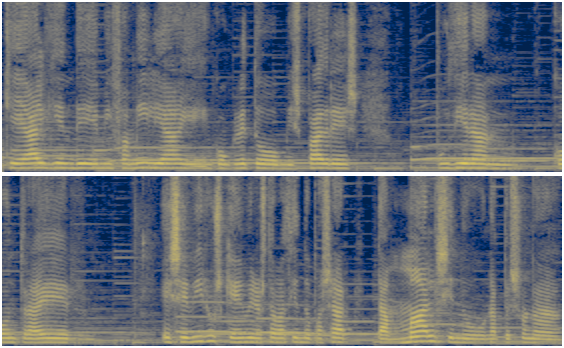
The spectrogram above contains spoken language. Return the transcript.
que alguien de mi familia, en concreto mis padres, pudieran contraer ese virus que a mí me lo estaba haciendo pasar tan mal siendo una persona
